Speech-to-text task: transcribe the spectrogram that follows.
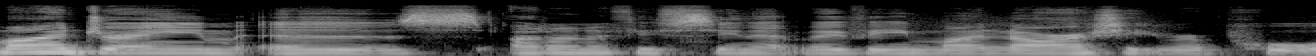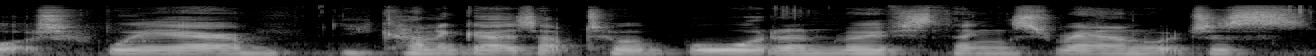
my dream is I don't know if you've seen that movie Minority Report, where he kind of goes up to a board and moves things around, which is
